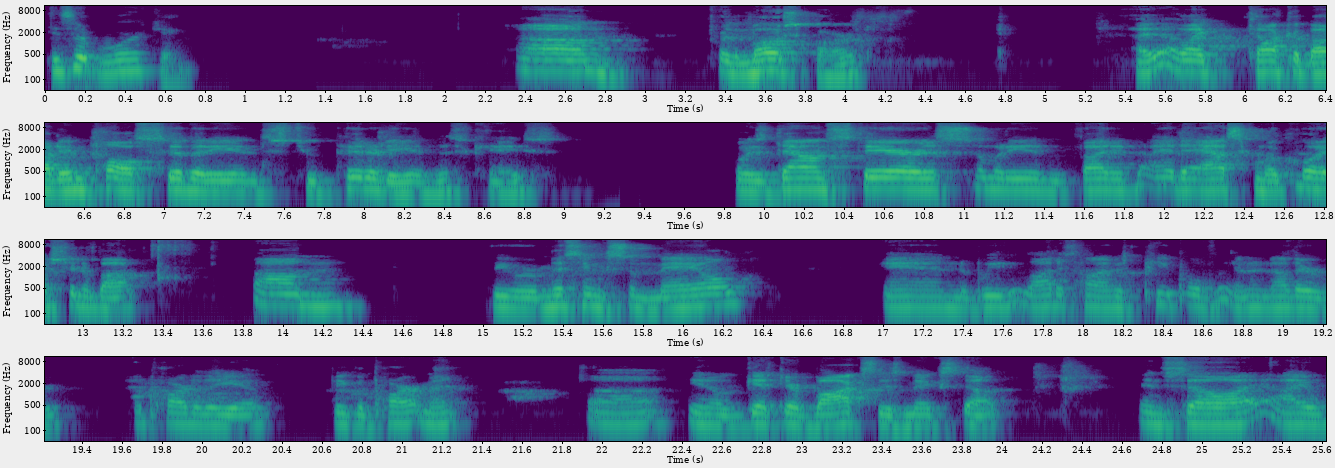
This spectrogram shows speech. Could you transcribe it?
is it working? Um, for the most part. I, I like to talk about impulsivity and stupidity in this case. Was downstairs, somebody invited, I had to ask him a question about, um, we were missing some mail and we, a lot of times people in another part of the uh, big apartment, uh, you know, get their boxes mixed up. And so I, I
